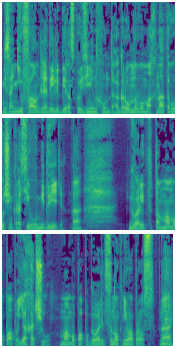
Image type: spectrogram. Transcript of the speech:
не знаю, Ньюфаундленда или Бернского Зенинхунда, огромного, мохнатого, очень красивого медведя, да, говорит там, мама, папа, я хочу. Мама, папа говорит, сынок, не вопрос, да.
